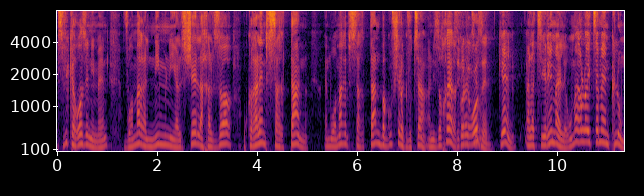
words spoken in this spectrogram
צביקה רוזן אימן, והוא אמר על נימני, על שלח, על זוהר, הוא קרא להם סרטן. הם, הוא אמר, הם סרטן בגוף של הקבוצה. אני זוכר. צביקה רוזן. כן, על הצעירים האלה. הוא אומר, לא יצא מהם כלום.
